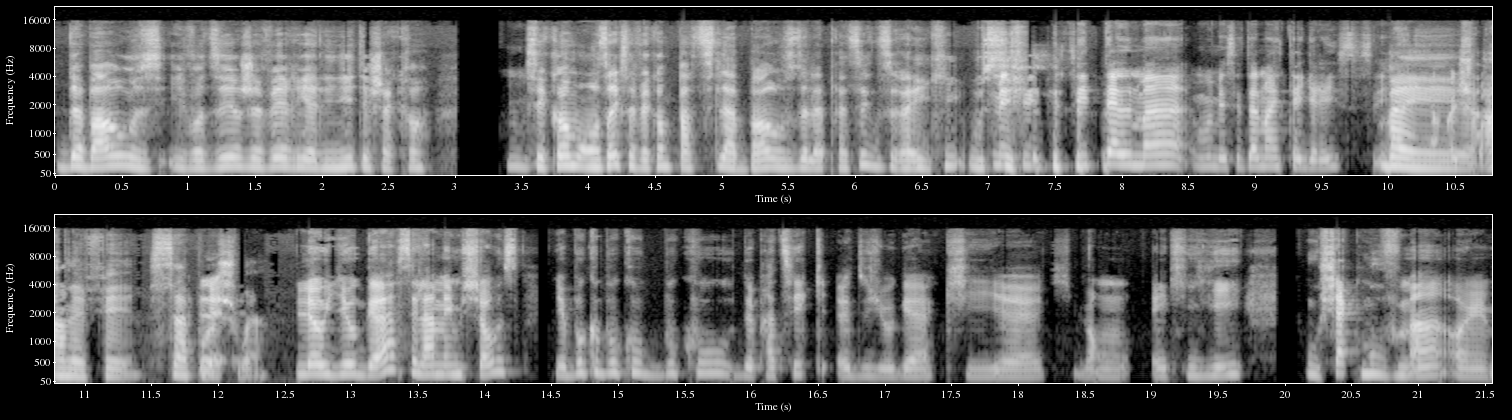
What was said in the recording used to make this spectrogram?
de base, il va dire je vais réaligner tes chakras. Mmh. C'est comme, on dirait que ça fait comme partie de la base de la pratique du Reiki aussi. Mais c'est tellement, oui, mais c'est tellement intégré. Ben, en effet, ça n'a pas le, choix. Le yoga, c'est la même chose. Il y a beaucoup, beaucoup, beaucoup de pratiques euh, du yoga qui, euh, qui vont être liées, où chaque mouvement a un,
